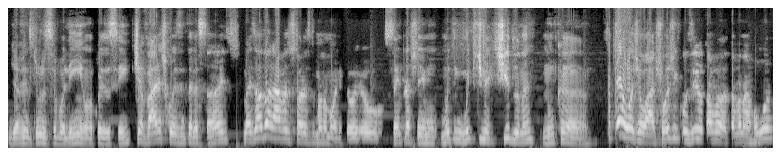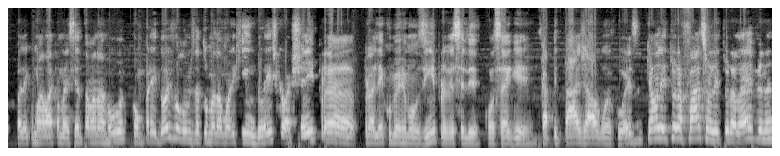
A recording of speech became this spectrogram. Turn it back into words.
de aventuras de Cebolinha, uma coisa assim. Tinha várias coisas interessantes, mas eu adorava as histórias do da Mônica. Eu, eu sempre achei mu- muito, muito divertido, né? Nunca Até hoje eu acho. Hoje, inclusive, eu tava, tava na rua, falei com o Malaca mais cedo, tava na rua, comprei dois volumes da Turma da Mônica em inglês que eu achei pra, pra ler com meu irmãozinho, pra ver se ele consegue captar já alguma coisa. Que é uma leitura fácil, uma leitura leve, né?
